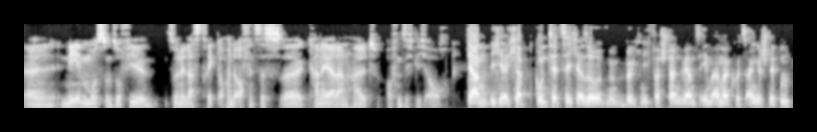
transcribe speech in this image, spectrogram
äh, nehmen muss und so viel so eine Last trägt, auch in der Offense, das äh, kann er ja dann halt offensichtlich auch. Ja, ich, ich habe grundsätzlich also wirklich nicht verstanden, wir haben es eben einmal kurz angeschnitten,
